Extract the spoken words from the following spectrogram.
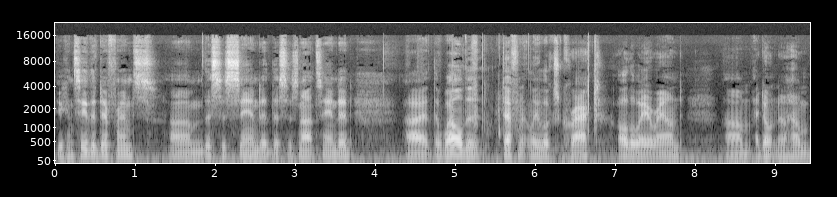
you can see the difference. Um, this is sanded, this is not sanded. Uh, the weld definitely looks cracked all the way around. Um, I don't know how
